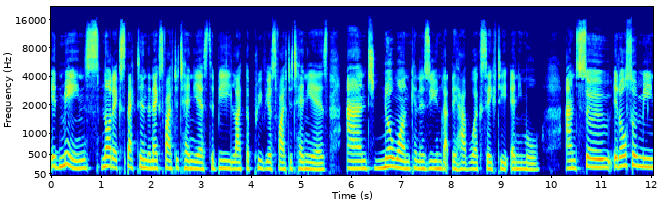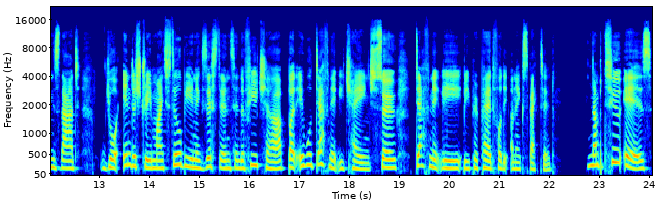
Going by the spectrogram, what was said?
It means not expecting the next five to 10 years to be like the previous five to 10 years. And no one can assume that they have work safety anymore. And so it also means that your industry might still be in existence in the future, but it will definitely change. So definitely be prepared for the unexpected. Number two is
